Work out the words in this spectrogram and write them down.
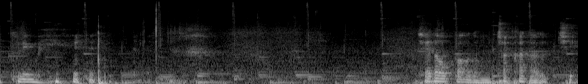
크림이 세다 오빠가 너무 착하다 그치?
